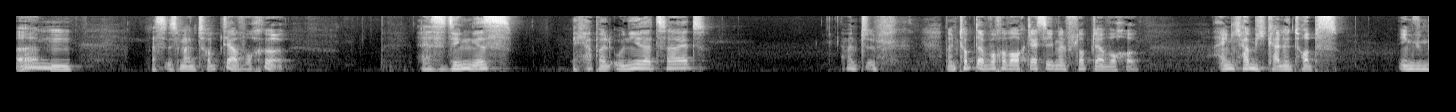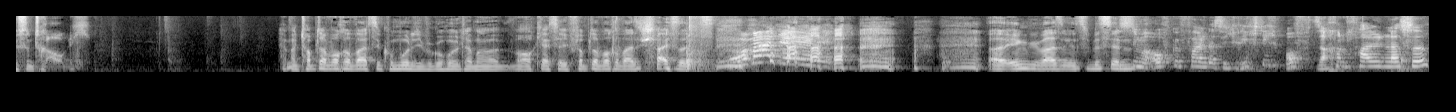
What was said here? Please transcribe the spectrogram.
Ähm, das ist mein Top der Woche. Das Ding ist, ich habe halt Uni derzeit. Mein, mein Top der Woche war auch gleichzeitig mein Flop der Woche. Eigentlich habe ich keine Tops. Irgendwie ein bisschen traurig. Ja, mein Top der Woche war jetzt die Kommode, die wir geholt haben, aber war auch gleichzeitig Flop der Woche, weil sie scheiße ist. Oh Mann, ey! äh, irgendwie war es jetzt ein Ist dir bisschen. mal aufgefallen, dass ich richtig oft Sachen fallen lasse?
